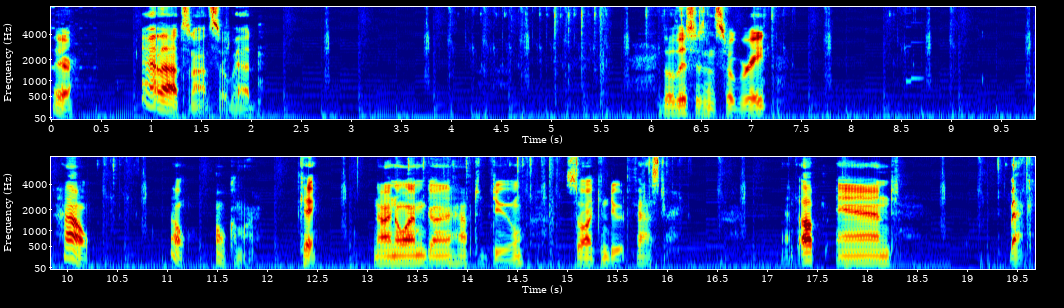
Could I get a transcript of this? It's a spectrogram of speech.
There. Yeah, that's not so bad. Though this isn't so great. How? Oh. Oh, come on. Okay. Now I know what I'm to have to do so I can do it faster. And up and back.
